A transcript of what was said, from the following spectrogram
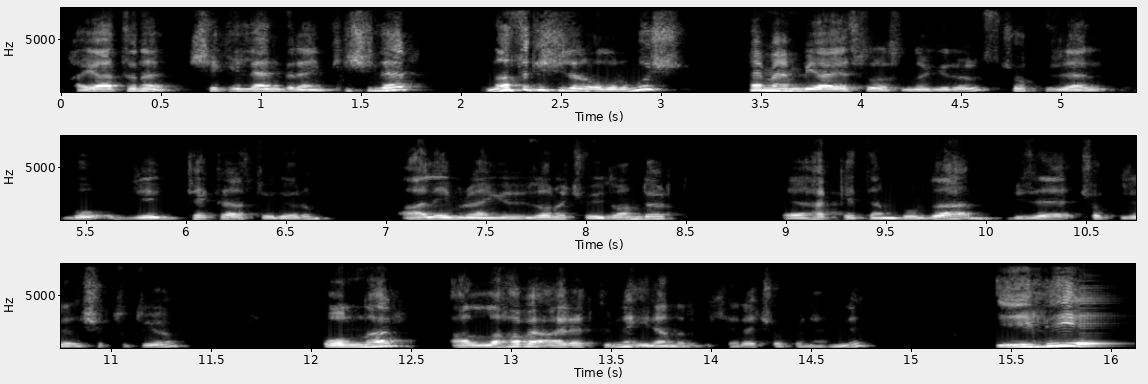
hayatını şekillendiren kişiler nasıl kişiler olurmuş? Hemen bir ayet sonrasında görüyoruz. Çok güzel. Bu tekrar söylüyorum. Ali İmran 113 ve 114 e, hakikaten burada bize çok güzel ışık tutuyor. Onlar Allah'a ve ahiret gününe inanır bir kere. Çok önemli. İyiliği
